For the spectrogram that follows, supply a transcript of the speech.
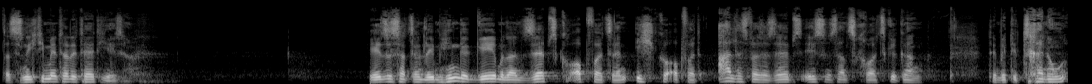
Das ist nicht die Mentalität Jesu. Jesus hat sein Leben hingegeben und dann selbst geopfert, sein Ich geopfert, alles, was er selbst ist, ist ans Kreuz gegangen, damit die Trennung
